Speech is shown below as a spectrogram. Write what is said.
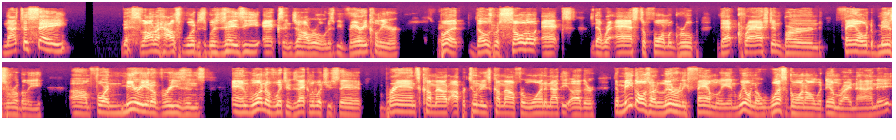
not to say that Slaughterhouse was was Jay Z, X, and Ja Rule. Let's be very clear. But those were solo acts that were asked to form a group that crashed and burned, failed miserably um, for a myriad of reasons, and one of which exactly what you said: brands come out, opportunities come out for one and not the other. The Migos are literally family, and we don't know what's going on with them right now. And it,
